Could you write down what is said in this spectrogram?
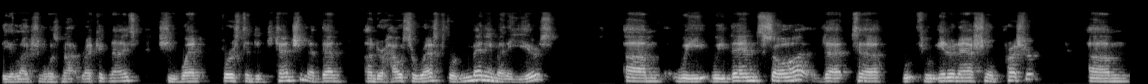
The election was not recognized. She went first into detention and then under house arrest for many, many years. Um, we, we then saw that uh, through international pressure, um,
